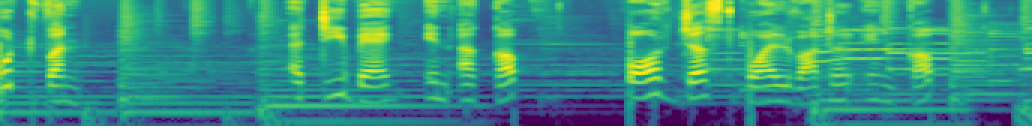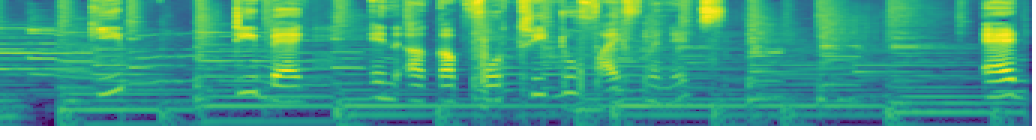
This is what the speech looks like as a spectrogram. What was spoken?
Put one a tea bag in a cup. Pour just boiled water in cup. Keep tea bag in a cup for 3 to 5 minutes. Add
